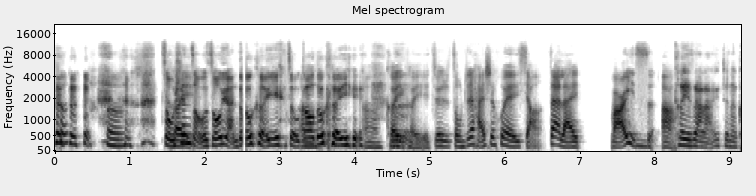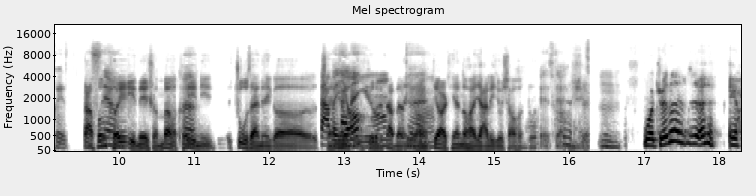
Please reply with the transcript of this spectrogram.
嗯 走深走走远都可以，走高嗯都可以，嗯，可以嗯可以，就是总之还是会想再来玩一次啊。可以再来，真的可以。大风可以那什么，可以嗯你住在那个大本营住在大本营，第二天的话压力就小很多。对对嗯，我觉得这，哎呀，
